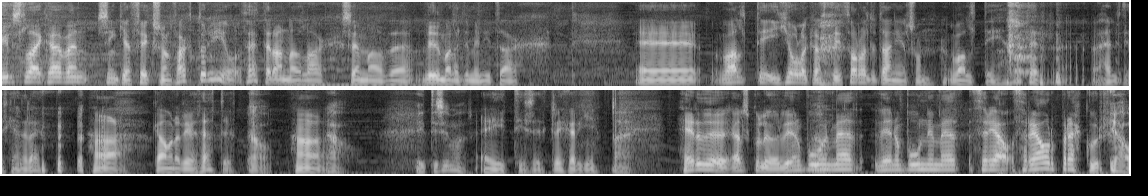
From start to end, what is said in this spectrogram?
Feels Like Heaven, syngja Fiction Factory og þetta er annað lag sem að uh, viðmælandi minn í dag eh, Valdi í hjólakrafti Þorvaldur Danielsson Valdi, þetta er uh, heldur skemmtilegt. Ha, gaman að rifja þetta upp. Já, ha, já, eitt í símaður 80'sið, klikkar ekki. Nei. Heyrðu, elskulegur, við erum búin með við erum búin með þrjá, þrjár brekkur. Já,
